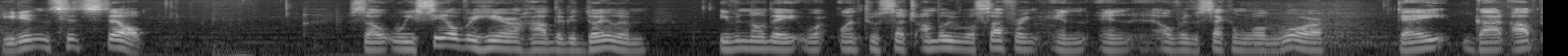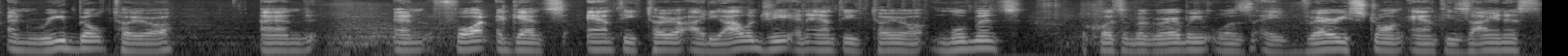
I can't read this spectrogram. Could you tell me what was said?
He didn't sit still. So we see over here how the Gedolim even though they w- went through such unbelievable suffering in, in over the Second World War, they got up and rebuilt Torah and and fought against anti-Torah ideology and anti-Torah movements. Because of Rebbe was a very strong anti-Zionist,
